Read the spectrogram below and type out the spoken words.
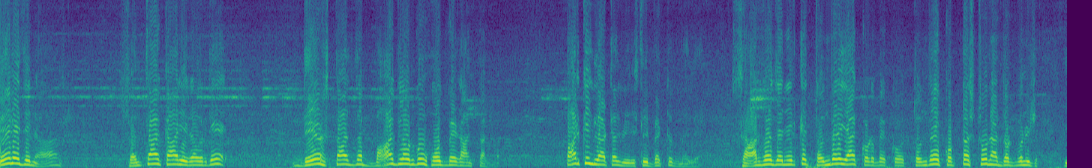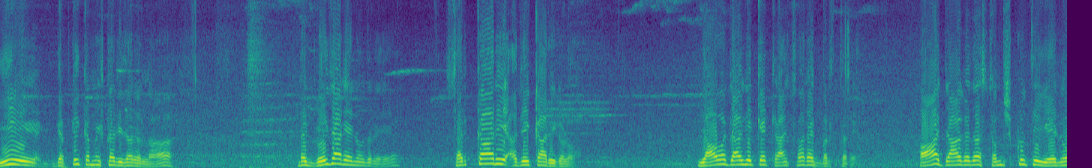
ಬೇರೆ ದಿನ ಸ್ವಂತ ಕಾರ್ ಇರೋರಿಗೆ ದೇವಸ್ಥಾನದ ಬಾಗ್ಲವ್ರಿಗೂ ಹೋಗಬೇಡ ಅಂತ ಪಾರ್ಕಿಂಗ್ ಲಾಟಲ್ಲಿ ನಿಲ್ಲಿಸಲಿ ಬೆಟ್ಟದ ಮೇಲೆ. ಸಾರ್ವಜನಿಕರಿಗೆ ತೊಂದರೆ ಯಾಕೆ ಕೊಡಬೇಕು? ತೊಂದರೆ ಕೊಟ್ಟಷ್ಟು ನಾನು ದೊಡ್ಡ ಮನುಷ್ಯ. ಈ ಡೆಪ್ಟಿ ಕಮಿಷನರ್ ಇದ್ದಾರಲ್ಲ ನನಗೆ ಬೇಜಾರೇನು ಅಂದರೆ ಸರ್ಕಾರಿ ಅಧಿಕಾರಿಗಳು ಯಾವ ಜಾಗಕ್ಕೆ ಟ್ರಾನ್ಸ್ಫರ್ ಆಗಿ ಬರ್ತಾರೆ? ಆ ಜಾಗದ ಸಂಸ್ಕೃತಿ ಏನು,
